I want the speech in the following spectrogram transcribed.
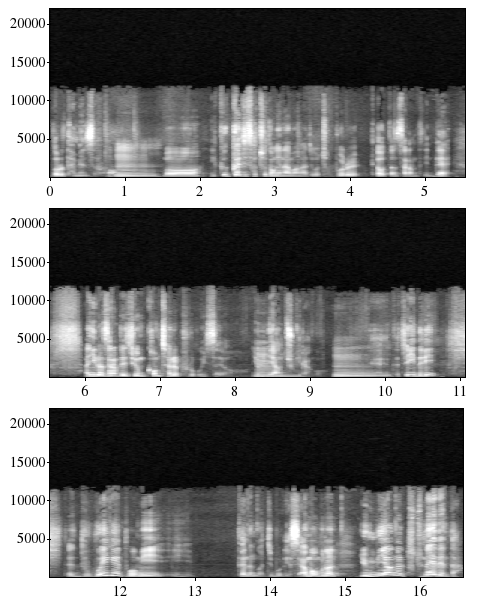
노릇하면서 음. 뭐이 끝까지 서초동에 남아가지고 촛불을 태웠던 사람들인데 아니, 이런 사람들이 지금 검찰을 부르고 있어요. 윤미향 음. 죽이라고. 음. 네, 대체 이들이 누구에게 도움이 이- 되는 건지 모르겠어요. 아, 뭐 물론 윤미향을 두둔해야 된다.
